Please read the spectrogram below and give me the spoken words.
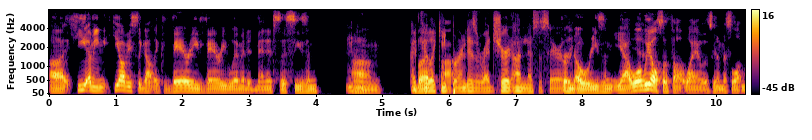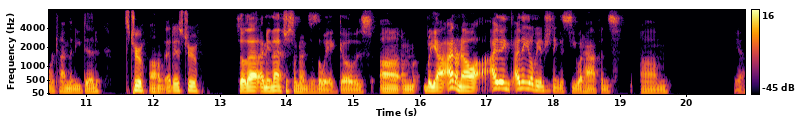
Uh, he, I mean, he obviously got like very, very limited minutes this season. Mhm. Um, I but, feel like he uh, burned his red shirt unnecessarily for no reason. Yeah. Well, Yeah. we also thought Wyatt was going to miss a lot more time than he did. It's true. Um, that is true. so that I mean, that just sometimes is the way it goes. Um, but yeah, I don't know. I think I think it'll be interesting to see what happens. Um, yeah.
